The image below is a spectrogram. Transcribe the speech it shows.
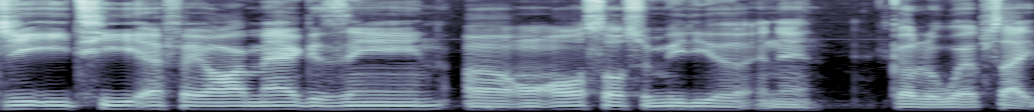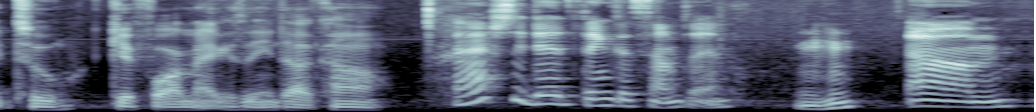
G E T F A R magazine uh, on all social media and then go to the website too, getfarmagazine.com. I actually did think of something. Mm-hmm. Um,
